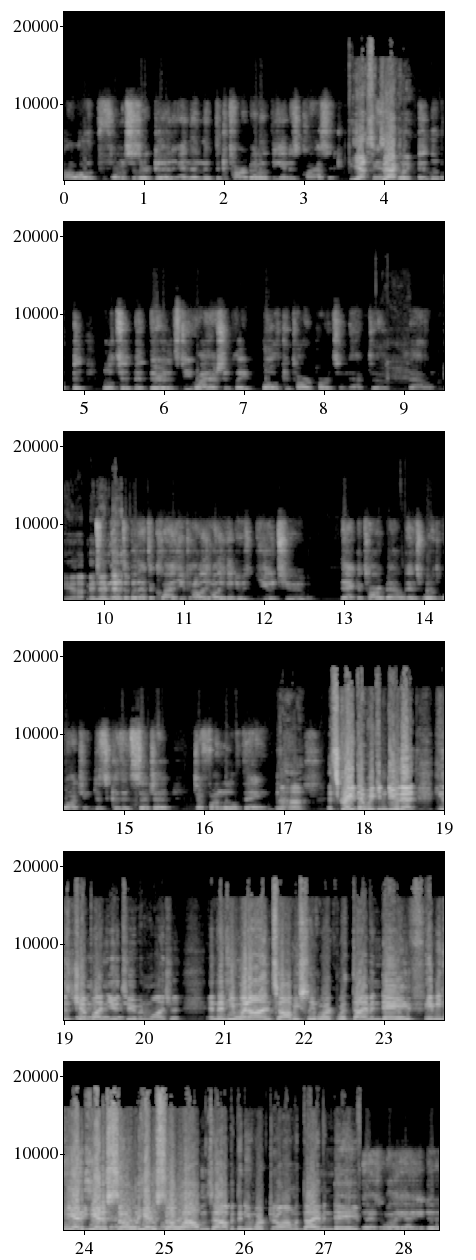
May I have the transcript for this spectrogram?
Uh, all the performances are good, and then the, the guitar battle at the end is classic. Yes, exactly. Little, little, bit, little tidbit there that Steve Vai actually played both guitar parts in that uh, battle. Yeah, and then but, that's, a, but that's a class. You, all, all you gotta do is YouTube that guitar battle. It's worth watching just because it's such a it's a fun little thing. Uh huh. It's great that we can do that. You just jump on YouTube and watch it. And then he went on to obviously work with Diamond Dave. I mean, he had he had his solo he had his solo albums out, but then he worked on with Diamond Dave. Yes, well, yeah, he did.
